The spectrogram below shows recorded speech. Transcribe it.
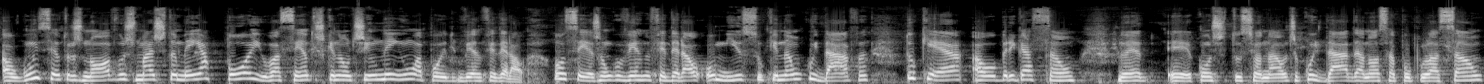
alguns centros novos, mas também apoio a centros que não tinham nenhum apoio do governo federal. Ou seja, um governo federal omisso que não cuidava do que é a obrigação é, é, constitucional de cuidar da nossa população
